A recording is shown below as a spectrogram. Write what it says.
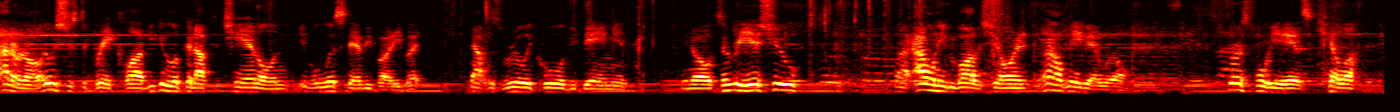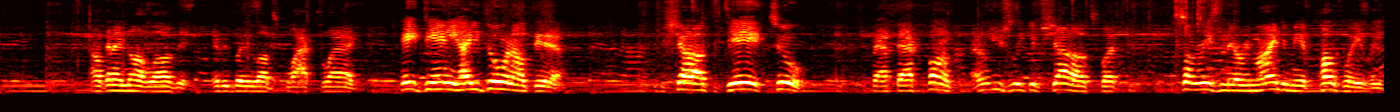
I don't know. It was just a great club. You can look it up, the channel, and it will list everybody. But that was really cool of you, Damian. You know, it's a reissue. I won't even bother showing it. Well, maybe I will. First four years, killer. How can I not love it? Everybody loves Black Flag. Hey, Danny, how you doing out there? Shout out to Dave, too. Fatback Funk. I don't usually give shout outs, but some reason they're reminding me of punk lately.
